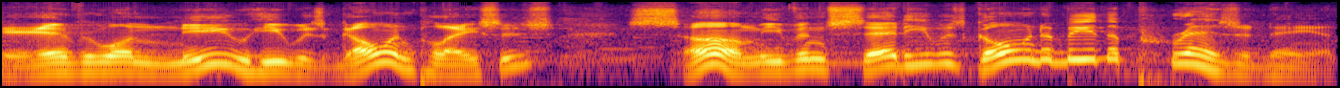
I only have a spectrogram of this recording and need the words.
Everyone knew he was going places. Some even said he was going to be the president.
